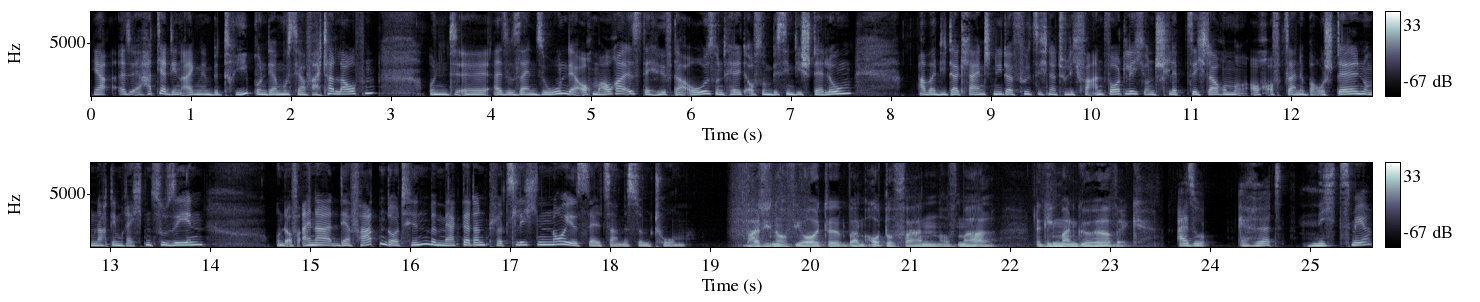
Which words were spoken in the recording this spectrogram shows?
Ja, also er hat ja den eigenen Betrieb und der muss ja weiterlaufen. Und äh, also sein Sohn, der auch Maurer ist, der hilft da aus und hält auch so ein bisschen die Stellung. Aber Dieter Kleinschnieder fühlt sich natürlich verantwortlich und schleppt sich darum auch auf seine Baustellen, um nach dem Rechten zu sehen. Und auf einer der Fahrten dorthin bemerkt er dann plötzlich ein neues seltsames Symptom. Weiß ich noch wie heute beim Autofahren auf Mal, da ging mein Gehör weg. Also er hört nichts mehr?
